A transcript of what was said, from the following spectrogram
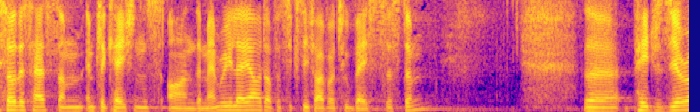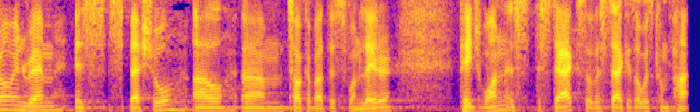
So this has some implications on the memory layout of a 6502-based system. The page 0 in RAM is special. I'll um, talk about this one later. Page one is the stack, so the stack is always uh,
